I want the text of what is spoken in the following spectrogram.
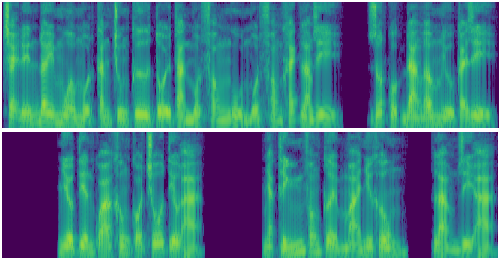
chạy đến đây mua một căn chung cư tồi tàn một phòng ngủ một phòng khách làm gì rốt cuộc đang âm mưu cái gì? Nhiều tiền quá không có chỗ tiêu à? Nhạc thính phong cười mà như không, làm gì à?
